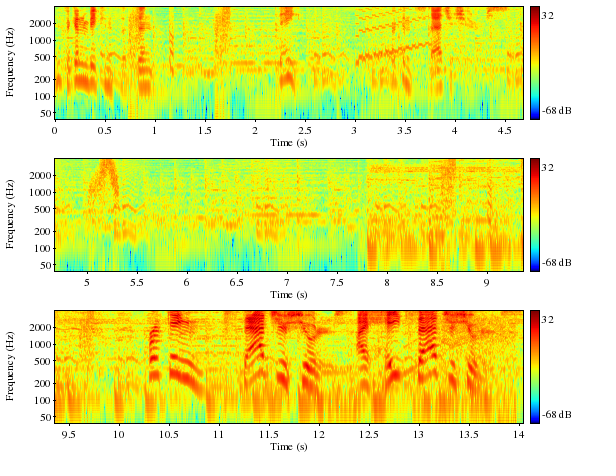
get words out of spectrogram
Is it going to be consistent? Dang it. Freaking statue shooters. Freaking statue shooters! I hate statue shooters!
